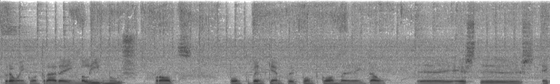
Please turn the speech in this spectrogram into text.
poderão encontrar em malignosprods.bandcamp.com. Então, eh, estes ex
